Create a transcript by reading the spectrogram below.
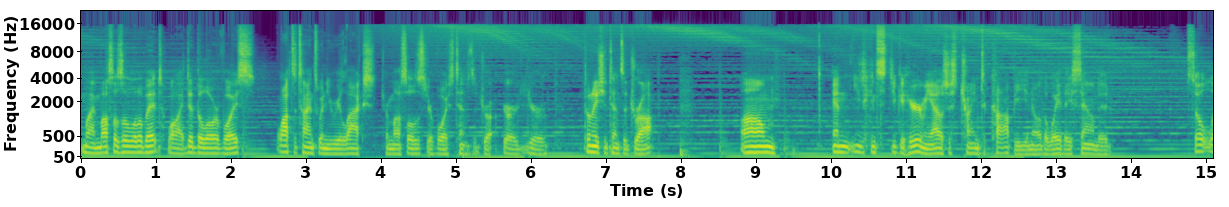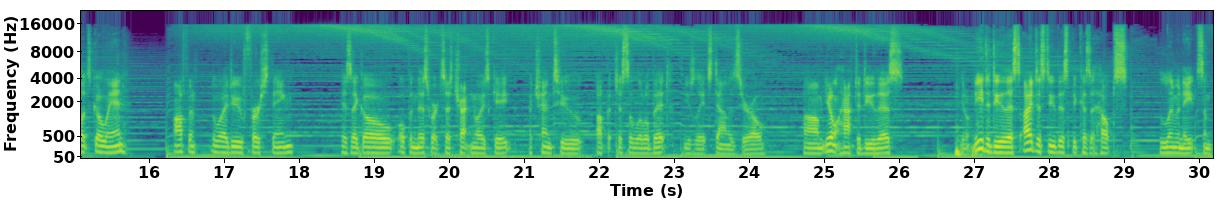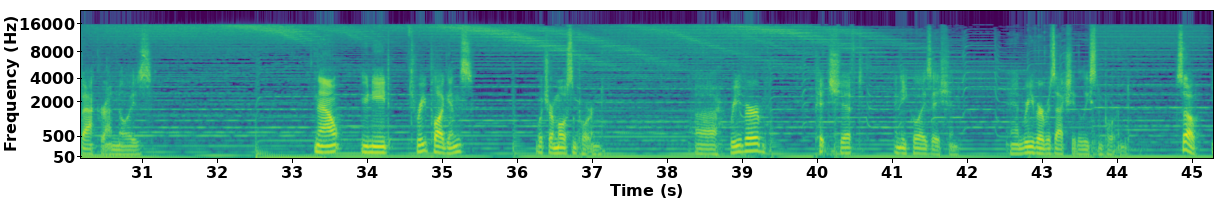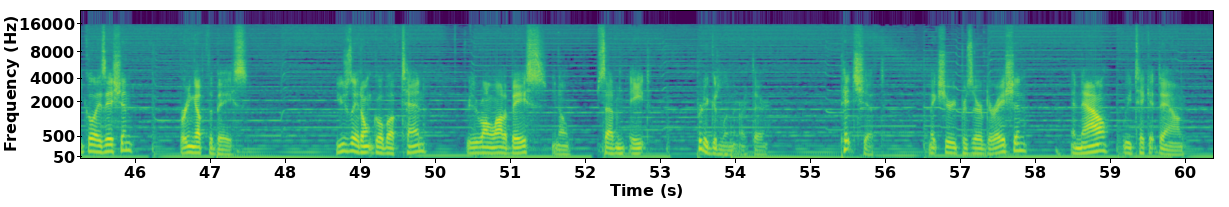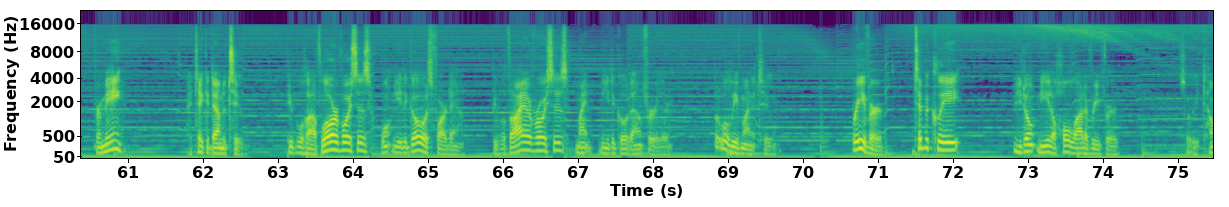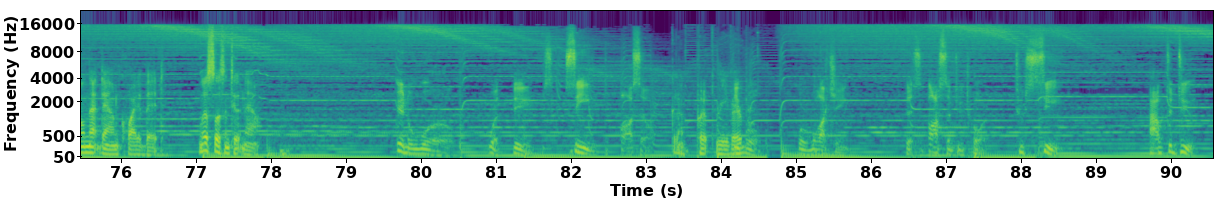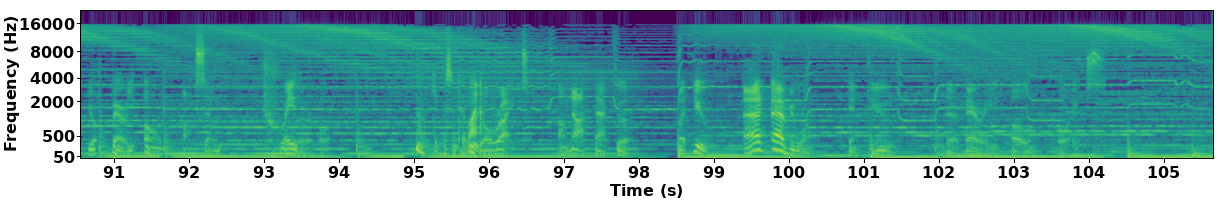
my muscles a little bit while I did the lower voice. Lots of times when you relax your muscles, your voice tends to drop, or your tonation tends to drop. Um, and you can you could hear me. I was just trying to copy, you know, the way they sounded. So let's go in. Often, what I do first thing is I go open this where it says track noise gate. I tend to up it just a little bit. Usually it's down to zero. Um, you don't have to do this. You don't need to do this. I just do this because it helps eliminate some background noise. Now, you need three plugins, which are most important. Uh, reverb, pitch shift, and equalization. And reverb is actually the least important. So, equalization, bring up the bass. Usually I don't go above 10. If you really want a lot of bass, you know, 7, 8, pretty good limit right there. Pitch shift, make sure you preserve duration, and now we take it down. For me, I take it down to 2. People who have lower voices won't need to go as far down. People with higher voices might need to go down further. But we'll leave mine at 2. Reverb. Typically, you don't need a whole lot of reverb. So we tone that down quite a bit. Let's listen to it now. In a world where things seemed awesome, gonna put up the reverb. People were watching this awesome tutorial to see how to do your very own awesome trailer voice. Oh, keep listening to it. Why not? You're right. I'm not that good. But you and everyone can do their very own voice.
